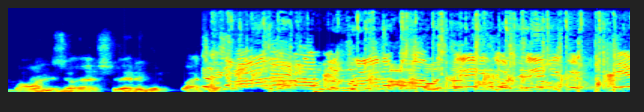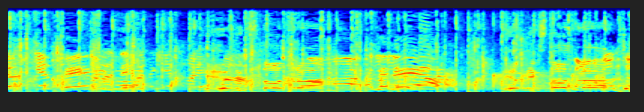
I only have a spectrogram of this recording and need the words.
బాగుంది జోయాష్ వెరీ గుడ్ బాగా చేశారు చాలా బాగుంది చాలా బాగుంది వెరీ గుడ్ వెరీ గుడ్ దేవుడికి వెరీ దేవుడికి దేవునికి స్తోత్రం హల్లెలూయా దేవునికి స్తోత్రం చక్కగా చేశారు పిల్లలు వావ్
